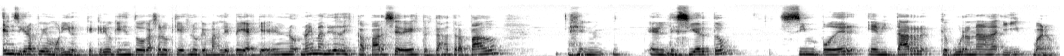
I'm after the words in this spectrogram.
él ni siquiera puede morir, que creo que es en todo caso lo que es lo que más le pega. Es que él no, no hay manera de escaparse de esto. Estás atrapado en el desierto sin poder evitar que ocurra nada y bueno,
